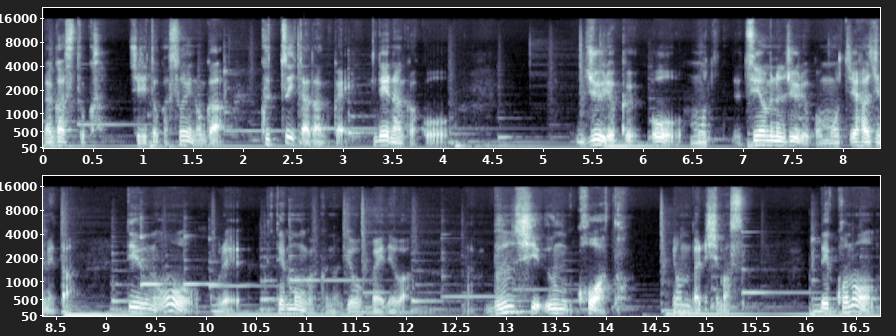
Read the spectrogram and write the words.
ガスとか塵とかそういうのがくっついた段階でなんかこう重力をも強めの重力を持ち始めたっていうのをこれ天文学の業界では分子運コアと呼んだりします。でこの、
